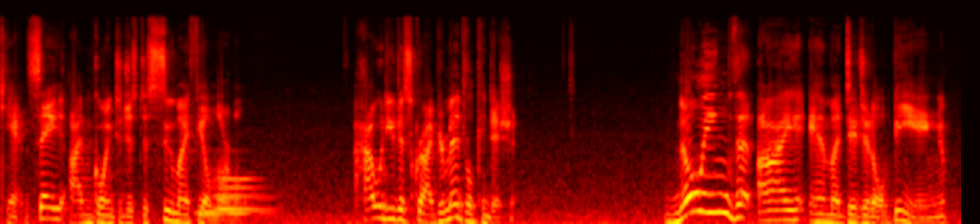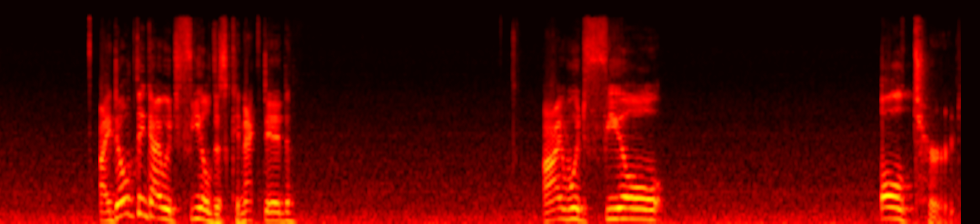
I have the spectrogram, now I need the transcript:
can't say. I'm going to just assume I feel normal. How would you describe your mental condition? Knowing that I am a digital being, I don't think I would feel disconnected. I would feel altered.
